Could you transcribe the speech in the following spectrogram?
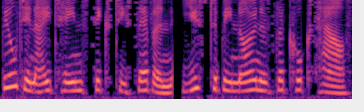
built in 1867, used to be known as the Cook's House.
